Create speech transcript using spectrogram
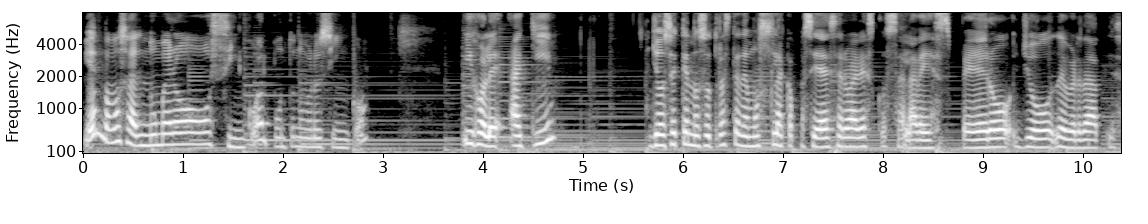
Bien, vamos al número 5, al punto número 5. Híjole, aquí yo sé que nosotros tenemos la capacidad de hacer varias cosas a la vez, pero yo de verdad les,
